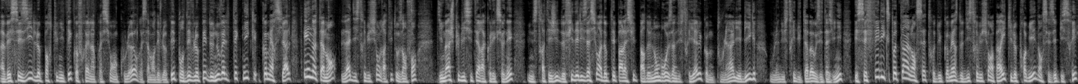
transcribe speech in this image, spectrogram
avaient saisi l'opportunité qu'offrait l'impression en couleur récemment développée pour développer de nouvelles techniques commerciales et notamment la distribution gratuite aux enfants d'images publicitaires à collectionner, une stratégie de fidélisation adoptée par la suite par de nombreux industriels comme Poulain, Liebig ou l'industrie du tabac aux États-Unis. Et c'est Félix Potin, l'ancêtre du commerce de distribution à Paris, qui le premier dans ses épiceries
